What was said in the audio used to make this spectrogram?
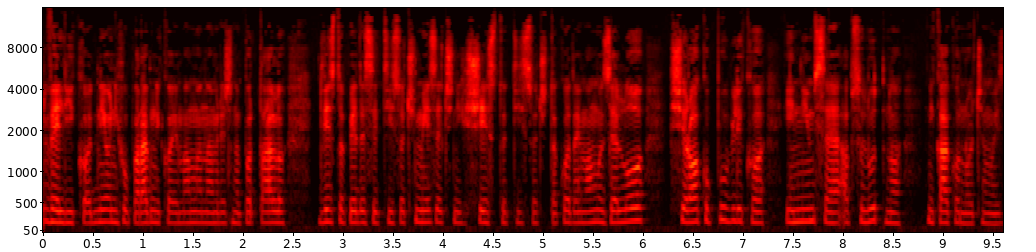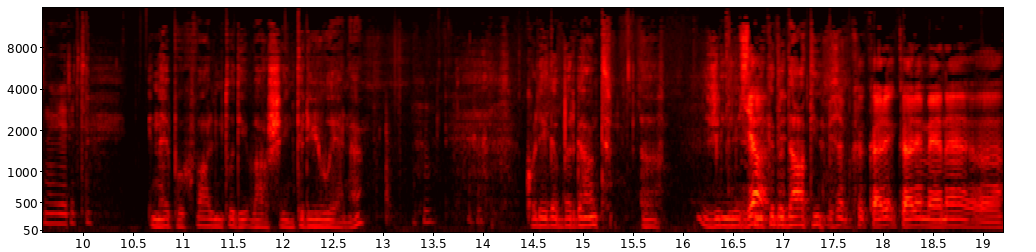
veliko. Dnevnih uporabnikov imamo namreč na portalu 250 tisoč, mesečnih 600 tisoč, tako da imamo zelo široko publiko in njim se absolutno nikako nočemo izneveriti. In naj pohvalim tudi vaše intervjuje. Ne? Kolega Bergant, želeli ja, nekaj dodati. Mislim, kar, je, kar je mene uh,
